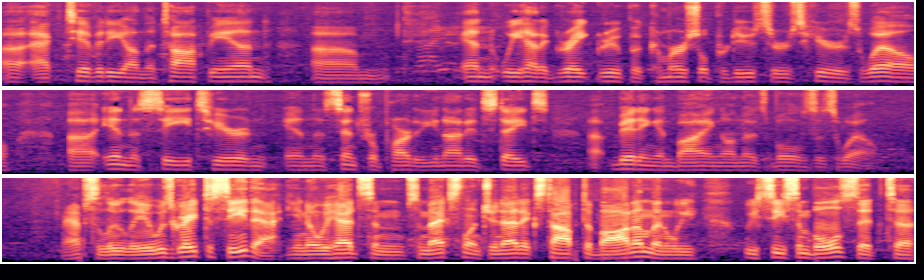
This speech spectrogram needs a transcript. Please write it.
uh, activity on the top end, um, and we had a great group of commercial producers here as well uh, in the seats here in, in, the central part of the United States, uh, bidding and buying on those bulls as well. Absolutely, it was great to see that. You know, we had some some excellent genetics top to bottom, and we we see some bulls that. Uh,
